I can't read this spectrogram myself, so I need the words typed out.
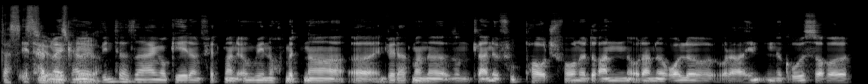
Das ist hat man, kann man im Winter sagen, okay, dann fährt man irgendwie noch mit einer, äh, entweder hat man eine, so eine kleine Food Pouch vorne dran oder eine Rolle oder hinten eine größere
